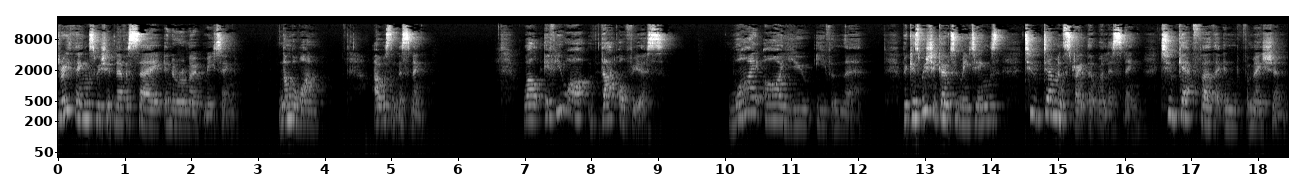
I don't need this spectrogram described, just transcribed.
Three things we should never say in a remote meeting. Number one, I wasn't listening. Well, if you are that obvious, why are you even there? Because we should go to meetings to demonstrate that we're listening, to get further information,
